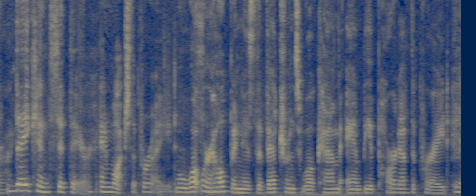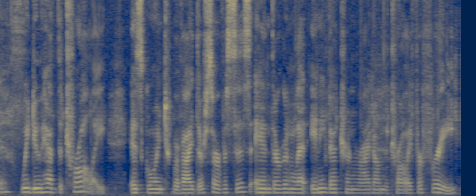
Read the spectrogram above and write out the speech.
Right. they can sit there and watch the parade. Well, what we're hoping is the veterans will come and be a part of the parade. Yes. We do have the trolley is going to provide their services and they're going to let any veteran ride on the trolley for free.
